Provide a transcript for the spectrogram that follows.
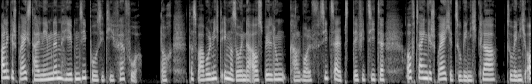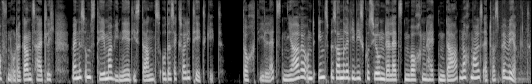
Alle Gesprächsteilnehmenden heben sie positiv hervor. Doch das war wohl nicht immer so in der Ausbildung. Karl Wolf sieht selbst Defizite. Oft seien Gespräche zu wenig klar, zu wenig offen oder ganzheitlich, wenn es ums Thema wie Nähe, Distanz oder Sexualität geht. Doch die letzten Jahre und insbesondere die Diskussionen der letzten Wochen hätten da nochmals etwas bewirkt.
